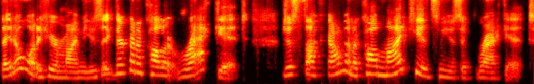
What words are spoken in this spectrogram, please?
They don't want to hear my music. They're going to call it racket, just like I'm going to call my kids' music racket.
